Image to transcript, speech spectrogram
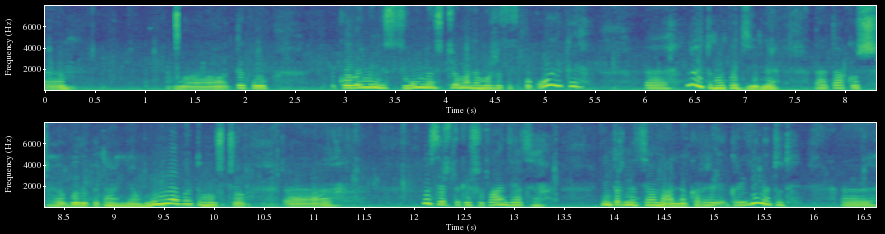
е, е, типу, коли мені сумно, що мене може заспокоїти, е, ну і тому подібне. Е, Також були питання мови, тому що е, ну, все ж таки Шотландія це інтернаціональна країна. Тут е,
